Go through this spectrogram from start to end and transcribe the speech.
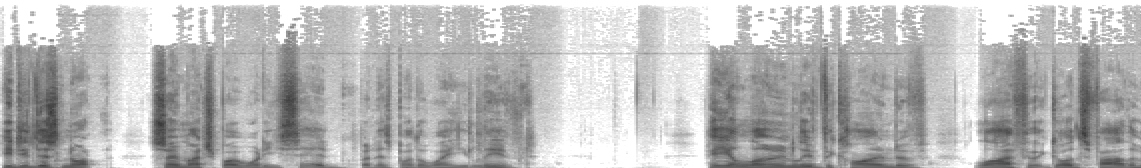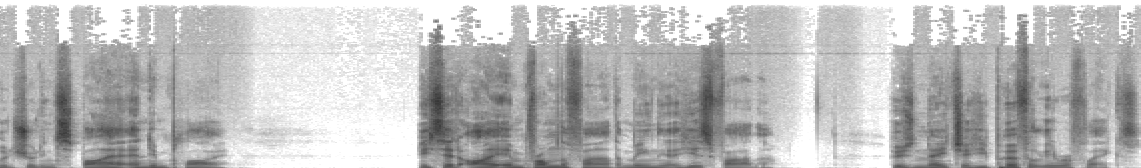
He did this not so much by what he said, but as by the way he lived. He alone lived the kind of life that God's fatherhood should inspire and imply. He said, I am from the Father, meaning that his Father, whose nature he perfectly reflects.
